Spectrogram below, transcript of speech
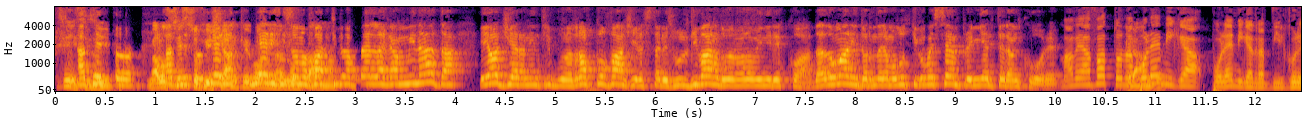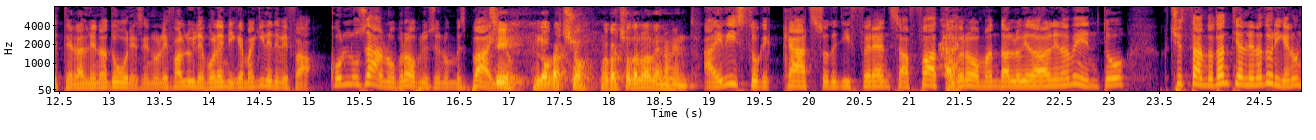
Sì, ha sì, sì. detto, Ma lo ha stesso detto, fece ieri, anche con ieri si sono Lontano. fatti una bella camminata e oggi erano in tribuna. Troppo facile stare sul divano, dovevano venire qua. Da domani torneremo tutti come sempre, niente rancore. Ma aveva fatto una Grande. polemica, polemica tra virgolette, l'allenatore, se non le fa lui le polemiche, ma chi le deve fare? Con Losano proprio, se non mi sbaglio. Sì, lo cacciò, lo cacciò dall'allenamento. Hai visto che cazzo di differenza ha fatto Eh. però mandarlo via dall'allenamento? Ci stanno tanti allenatori che non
